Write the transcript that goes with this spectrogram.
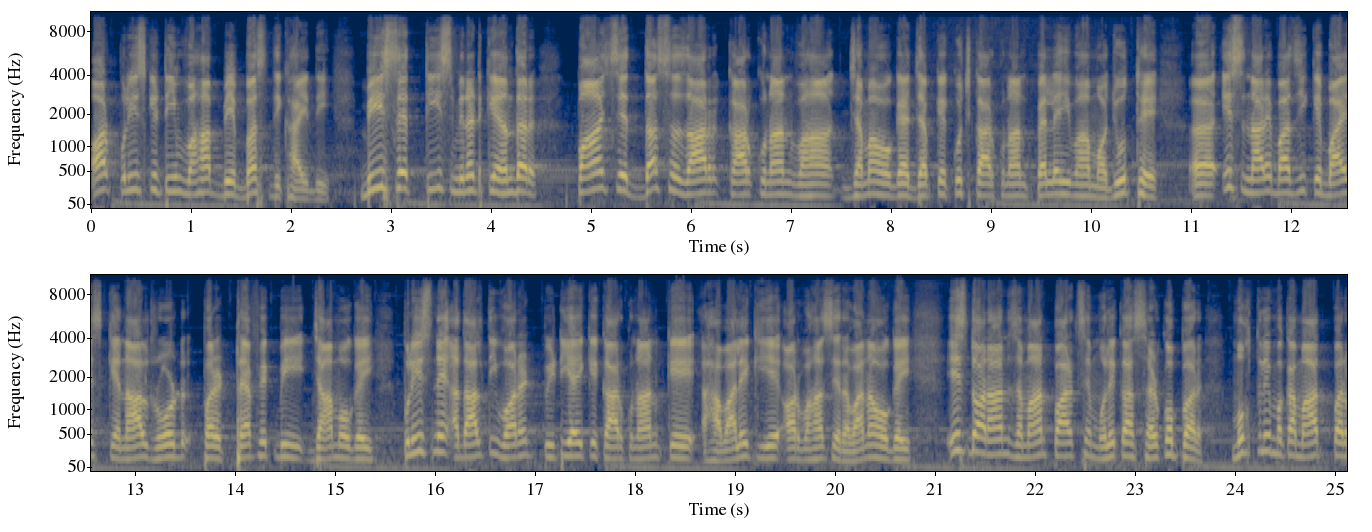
और पुलिस की टीम वहाँ बेबस दिखाई दी। 20 से 30 मिनट के अंदर पाँच से दस हज़ार कारकुनान वहाँ जमा हो गए, जबकि कुछ कारकुनान पहले ही वहाँ मौजूद थे। इस नारेबाजी के बायस केनाल रोड पर ट्रैफ़िक भी जाम हो गई। पुलिस ने अदालती वारंट पीटीआई के कारकुनान के हवाले किए और वहाँ से रवाना हो गई। इस दौरान जमान पार्क से मुलिका सड़कों पर, मुख्तलि मकाम पर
